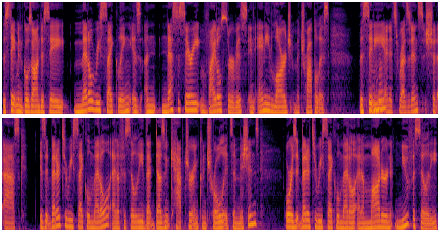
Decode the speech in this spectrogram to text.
the statement goes on to say metal recycling is a necessary, vital service in any large metropolis. The city mm-hmm. and its residents should ask is it better to recycle metal at a facility that doesn't capture and control its emissions? Or is it better to recycle metal at a modern new facility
